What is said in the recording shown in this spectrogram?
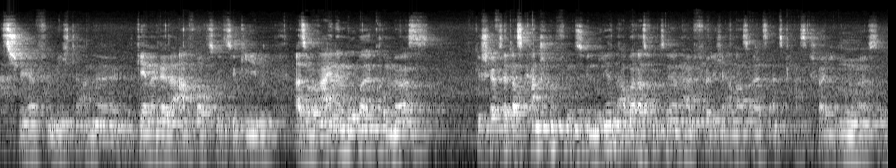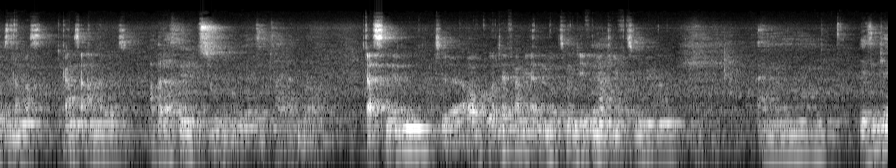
Es ist schwer für mich, da eine generelle Antwort zuzugeben. Also reine Mobile Commerce Geschäfte, das kann schon funktionieren, aber das funktioniert halt völlig anders als, als klassischer E-Commerce. Das ist dann was ganz anderes. Aber das nimmt zu in letzter Zeit auch. Das nimmt äh, aufgrund der vermehrten Nutzung definitiv ja. zu. Ja. Ähm, wir sind ja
